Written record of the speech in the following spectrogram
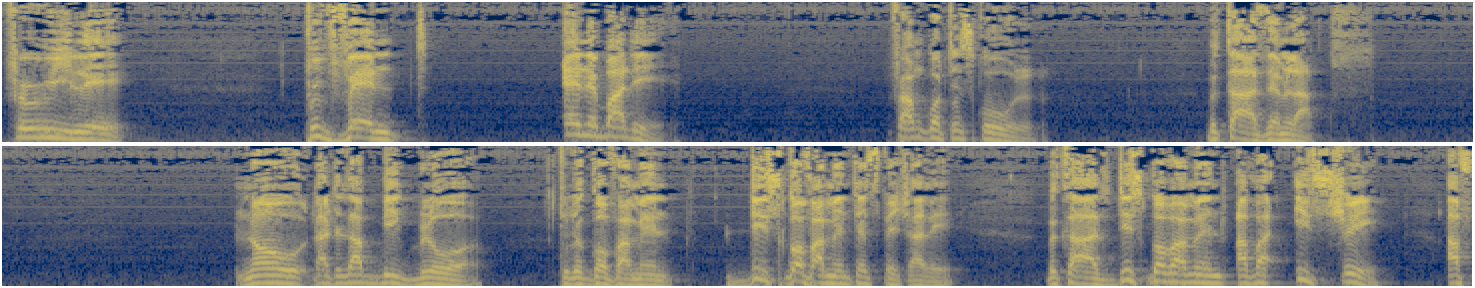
for really prevent anybody from go to school because them lacks. No, that is a big blow to the government, this government especially, because this government have a history of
